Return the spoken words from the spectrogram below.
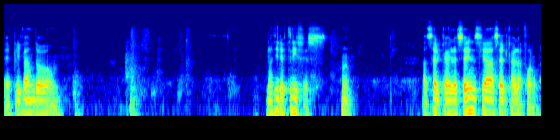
explicando las directrices acerca de la esencia, acerca de la forma.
